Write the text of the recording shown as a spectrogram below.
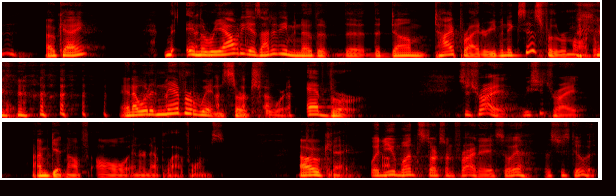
Hmm. Okay. And the reality is, I didn't even know the the the dumb typewriter even exists for the remarkable, and I would have never went and searched for it ever. should try it. We should try it. I'm getting off all internet platforms. Okay. Well, new month starts on Friday, so yeah, let's just do it.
